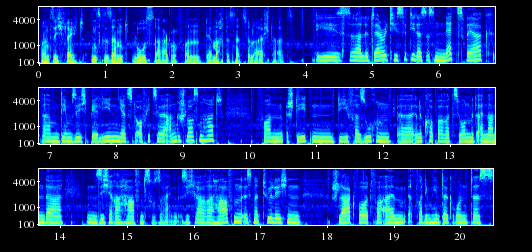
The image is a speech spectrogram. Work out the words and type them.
und sich vielleicht insgesamt lossagen von der Macht des Nationalstaats. Die Solidarity City, das ist ein Netzwerk, ähm, dem sich Berlin jetzt offiziell angeschlossen hat von Städten, die versuchen, äh, eine Kooperation miteinander ein sicherer Hafen zu sein. Sicherer Hafen ist natürlich ein Schlagwort, vor allem vor dem Hintergrund, dass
